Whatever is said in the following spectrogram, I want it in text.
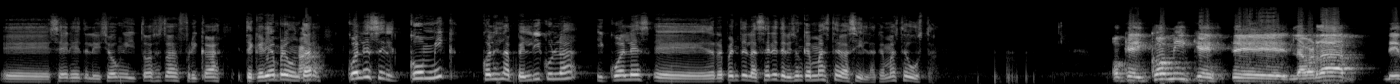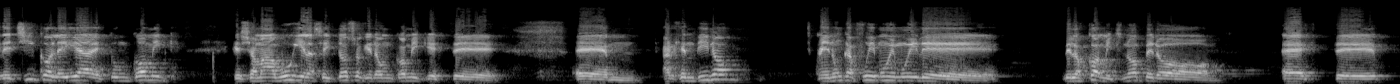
eh, series de televisión y todas estas fricadas, te querían preguntar, ¿cuál es el cómic, cuál es la película y cuál es de repente la serie de televisión que más te vacila, que más te gusta? Ok, cómic, este, la verdad, de, chico leía este, un cómic que se llamaba Boogie el Aceitoso, que era un cómic este, eh, argentino. Eh, nunca fui muy, muy de, de los cómics, ¿no? Pero este,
